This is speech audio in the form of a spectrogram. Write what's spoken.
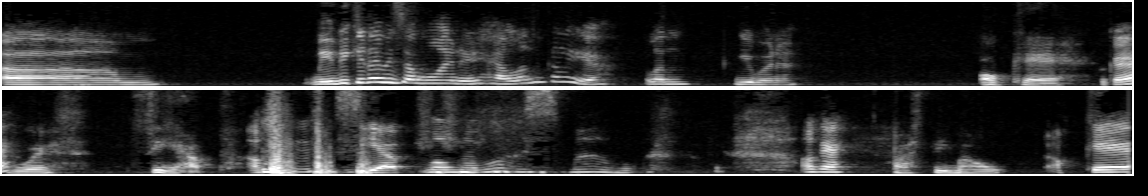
Um, maybe kita bisa mulai dari Helen kali ya, Len, gimana? Oke, Oke. gue siap. Oke, siap. Mau nggak mau harus mau. Oke, Pasti mau. oke,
